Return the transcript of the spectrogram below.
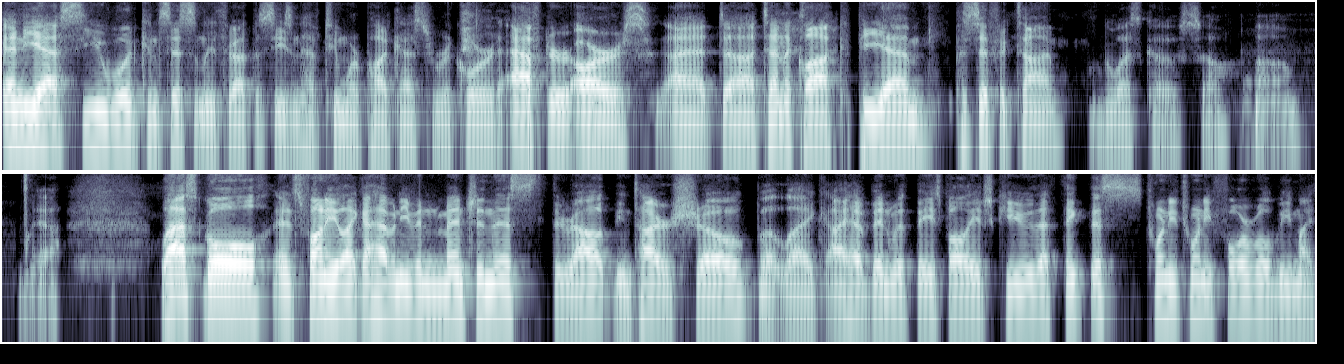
And yes, you would consistently throughout the season have two more podcasts to record after ours at uh, 10 o'clock p.m. Pacific time on the West Coast. So um, yeah. Last goal, it's funny, like I haven't even mentioned this throughout the entire show, but like I have been with Baseball HQ. I think this 2024 will be my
